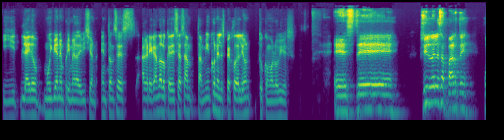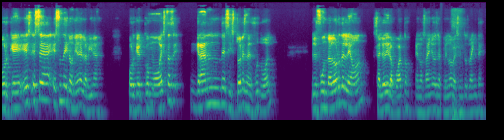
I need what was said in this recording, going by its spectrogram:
y le ha ido muy bien en primera división. Entonces, agregando a lo que decía Sam, también con el espejo de León, ¿tú cómo lo vives? Este, sí, duele esa parte, porque es, es una ironía de la vida, porque como estas grandes historias en el fútbol, el fundador de León salió de Irapuato en los años de 1920.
